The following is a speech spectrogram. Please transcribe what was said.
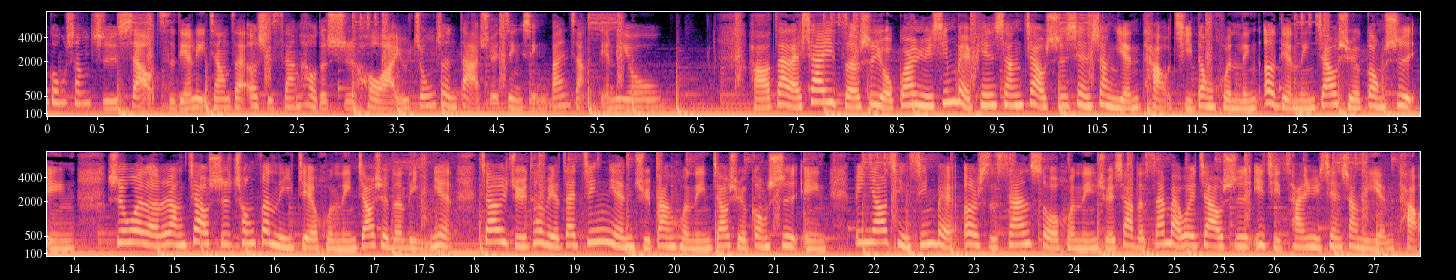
工商职校。此典礼将在二十三号的时候啊，于中正大学进行颁奖典礼哦。好，再来下一则是有关于新北偏乡教师线上研讨，启动混龄二点零教学共识营，是为了让教师充分理解混龄教学的理念。教育局特别在今年举办混龄教学共识营，并邀请新北二十三所混龄学校的三百位教师一起参与线上的研讨，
